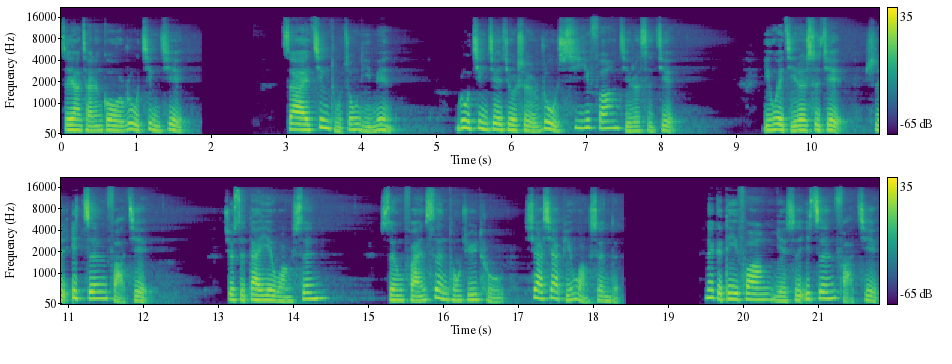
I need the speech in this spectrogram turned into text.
这样才能够入境界。在净土宗里面，入境界就是入西方极乐世界，因为极乐世界是一真法界，就是待业往生。生凡圣同居土，下下品往生的那个地方，也是一真法界。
